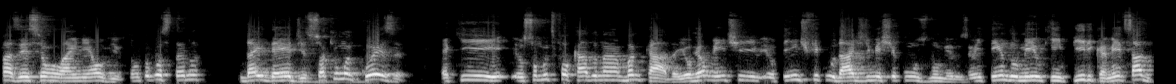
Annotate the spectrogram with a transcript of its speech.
fazer esse online ao vivo. Então, estou gostando da ideia disso. Só que uma coisa é que eu sou muito focado na bancada. Eu realmente eu tenho dificuldade de mexer com os números. Eu entendo meio que empiricamente, sabe?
